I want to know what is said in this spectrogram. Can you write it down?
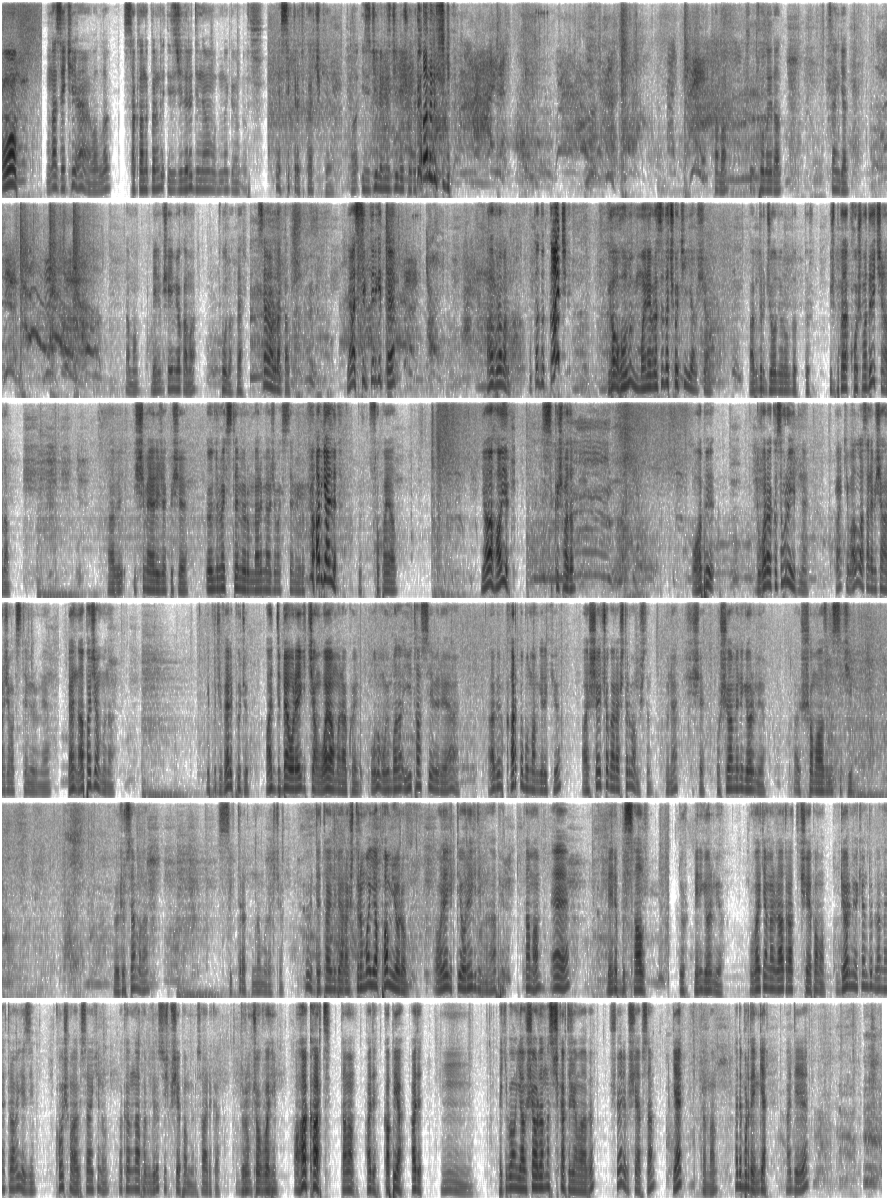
Hop. Bunlar zeki ha valla. Saklandıklarında izcileri dinleme modunda gö... Öf. Ya siktir et yukarı çık ya. Valla izciyle mizciyle hiç uğraş... Ananı sikeyim. Tamam. Şu tuğlayı da al. Sen gel. Tamam. Benim şeyim yok ama. Tuğla ver. Sen orada kal. Ya siktir git be. Aha vuramadım. Dur, dur. Kaç. Ya oğlum manevrası da çok iyi ya şu an. Abi dur Joel yoruldu. Dur. Hiç bu kadar koşmadığı için adam. Abi işime yarayacak bir şey. Öldürmek istemiyorum. Mermi harcamak istemiyorum. Abi geldi. Dur sopayı al. Ya hayır. Sıkışmadım. Abi duvar arkası vuruyor ibne. Kanki vallahi sana bir şey harcamak istemiyorum ya. Ben ne yapacağım buna? İpucu ver ipucu. Hadi be oraya gideceğim vay amına koyayım. Oğlum oyun bana iyi tavsiye veriyor ha. Abi kart mı bulmam gerekiyor? Aşağıyı çok araştırmamıştım. Bu ne? Şişe. O şu an beni görmüyor. Ay şam ağzımı sikeyim. Öldürsem mi lan? Siktir at bundan mı uğraşacağım? Böyle detaylı bir araştırma yapamıyorum. Oraya gitti oraya gideyim mi ne yapayım? Tamam. E Beni bu sal. Dur beni görmüyor. Bu varken ben rahat rahat şey yapamam. Görmüyorken dur lan ben etrafa gezeyim. Koşma abi sakin ol. Bakalım ne yapabiliriz? Hiçbir şey yapamıyoruz. Harika. Durum çok vahim. Aha kart. Tamam. Hadi kapıya. Hadi. Hmm. Peki bu yavşağı oradan nasıl çıkartacağım abi? Şöyle bir şey yapsam. Gel. Tamam. Hadi buradayım gel. Hadi.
